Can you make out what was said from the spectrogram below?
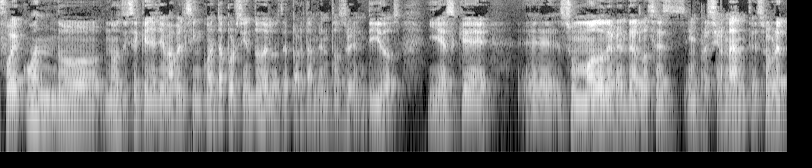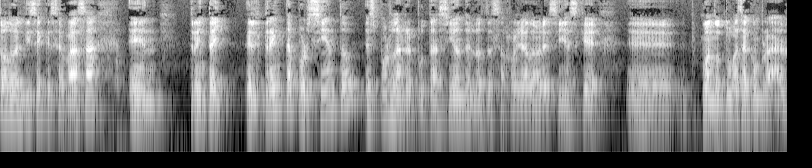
fue cuando nos dice que ya llevaba el 50% de los departamentos vendidos. Y es que eh, su modo de venderlos es impresionante. Sobre todo él dice que se basa en 30, el 30% es por la reputación de los desarrolladores. Y es que eh, cuando tú vas a comprar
